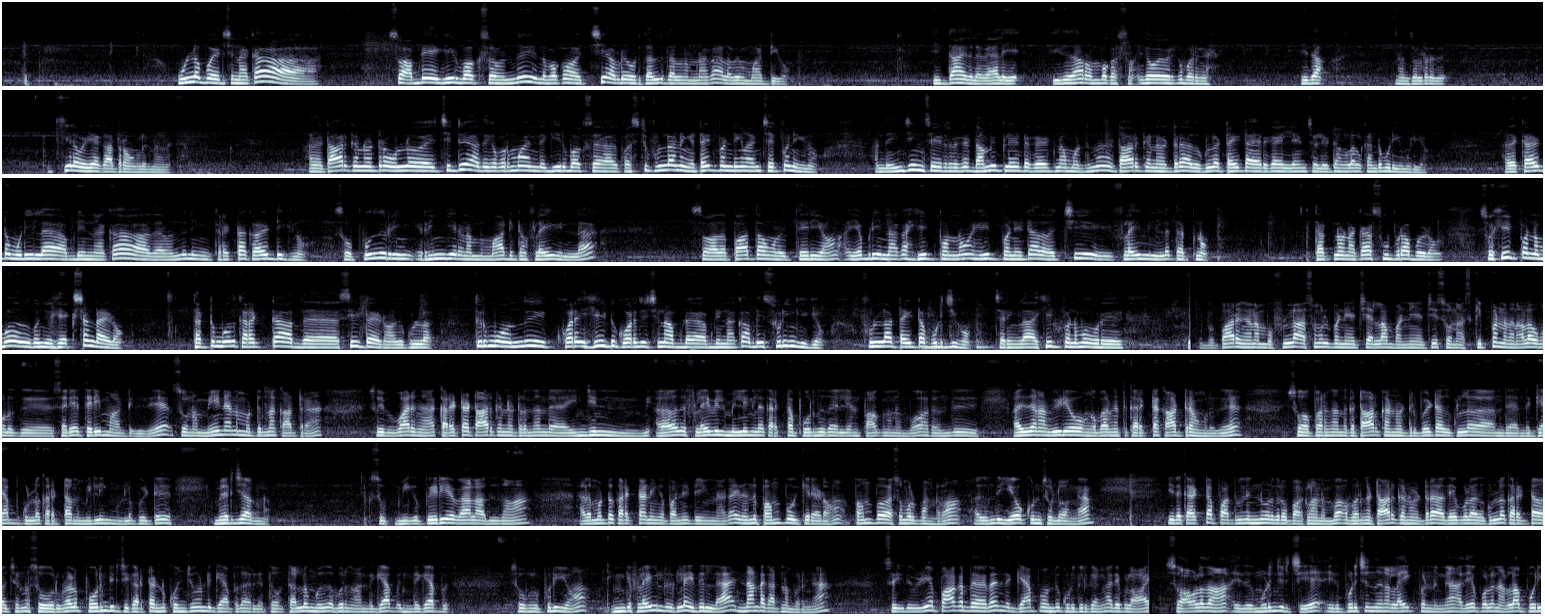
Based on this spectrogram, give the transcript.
உள்ளே போயிடுச்சுனாக்கா ஸோ அப்படியே கீர் பாக்ஸை வந்து இந்த பக்கம் வச்சு அப்படியே ஒரு தள்ளு தள்ளணும்னாக்கா அதில் போய் மாட்டிக்கும். இதுதான் இதில் வேலையே. இதுதான் ரொம்ப கஷ்டம். இதோ வரைக்கும் பாருங்கள் இதுதான் நான் சொல்கிறது கீழே வழியாக காட்டுறேன் உங்களுக்கு நான். அந்த டார்க் கன்வெர்ட்டரை உள்ளே வச்சுட்டு அதுக்கப்புறமா இந்த கீர் பாக்ஸை ஃபஸ்ட்டு ஃபுல்லாக நீங்கள் டைட் பண்ணிட்டீங்களான்னு செக் பண்ணிக்கணும். அந்த இன்ஜின் சைடு இருக்க டம்மி பிளேட்டை கழட்டினா மட்டும்தான் அந்த டார்க் கன்வெர்ட்டர் அதுக்குள்ளே டைட் ஆகிருக்கா இல்லைன்னு சொல்லிவிட்டு அவங்களால கண்டுபிடிக்க முடியும். அதை கழட்ட முடியல அப்படின்னாக்கா அதை வந்து நீங்கள் கரெக்டாக கழட்டிக்கணும். ஸோ புது ரிங் ரிங்கீரை நம்ம மாட்டிட்டோம் ஃப்ளைவீலில் ஸோ அதை பார்த்தா உங்களுக்கு தெரியும். எப்படின்னாக்கா ஹீட் பண்ணோம் ஹீட் பண்ணிவிட்டு அதை வச்சு ஃப்ளைவீலில் தட்டணும் தட்டினோன்னாக்கா சூப்பராக போயிடும். ஸோ ஹீட் பண்ணும்போது அது கொஞ்சம் எக்ஸ்டெண்ட் ஆகிடும் தட்டும்போது கரெக்டாக அந்த சீட் ஆகிடும் அதுக்குள்ளே. திரும்ப வந்து குறை ஹீட்டு குறைஞ்சிச்சின்னா அப்படி அப்படின்னாக்கா அப்படியே சுருங்கிக்கும். ஃபுல்லாக டைட்டாக பிடிச்சிக்கும். சரிங்களா? ஹீட் பண்ணும்போது ஒரு இப்போ பாருங்கள் நம்ம ஃபுல்லாக அசம்பிள் பண்ணியாச்சு எல்லாம் பண்ணியாச்சு. ஸோ நான் ஸ்கிப் பண்ணதுனால உங்களுக்கு சரியாக தெரிய மாட்டேங்குது. ஸோ நான் மெயினான மட்டும்தான் காட்டுறேன். ஸோ இப்போ பாருங்கள் கரெக்டாக டார்க் கன்வெர்ட்டர் வந்து அந்த இன்ஜின் அதாவது ஃப்ளைவில் மில்லிங்கில் கரெக்டாக பொருந்துதா இல்லையான்னு பார்க்கணும் நம்ம. அதை வந்து அதுதான் நான் வீடியோ அங்கே பாருங்கள் கரெக்டாக காட்டுறேன் உங்களுக்கு. ஸோ பாருங்கள் அந்த டார்க் கன்வெர்ட்டர் போயிட்டு அதுக்குள்ளே அந்த அந்த கேப்புக்குள்ளே கரெக்டாக அந்த மில்லிங் உள்ளே போயிட்டு மெர்ஜ் ஆகணும். ஸோ மிகப்பெரிய வேலை அதுதான். அதை மட்டும் கரெக்டாக நீங்கள் பண்ணிட்டீங்கனாக்கா இது வந்து பம்ப் வைக்கிற இடம். பம்பை அசம்பிள் பண்ணுறோம் அது வந்து யோக்குன்னு சொல்லுவாங்க. இதை கரெக்டாக பார்த்தோம்னா இன்னொரு தடவை பார்க்கலாம் நம்ம. பாருங்க டார்க் கன்வெர்ட்டர் அதே போல் அதுக்குள்ளே கரெக்டாக வச்சிடணும். ஸோ ஒரு நாள் பொருந்திருச்சு கரெக்டாக இன்னும் கொஞ்சோண்டு கேப்பு தான் இருக்குது தள்ளும்போது பாருங்க அந்த கேப் இந்த கேப்பு ஸோ உங்களுக்கு புரியும். இங்கே ஃப்ளைவில் இருக்குல்ல இது இல்லை. இந்தாண்ட காட்டணும் பாருங்கள் ஸோ இது வழியாக பார்க்குறதுக்காக தான் இந்த கேப்பை வந்து கொடுத்துருக்காங்க. அதே போல் ஆயிரம் ஸோ அவ்வளோதான் இது முடிஞ்சிருச்சு. இது பிடிச்சிருந்ததுன்னா லைக் பண்ணுங்கள் அதே போல் நல்லா புரியும்.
